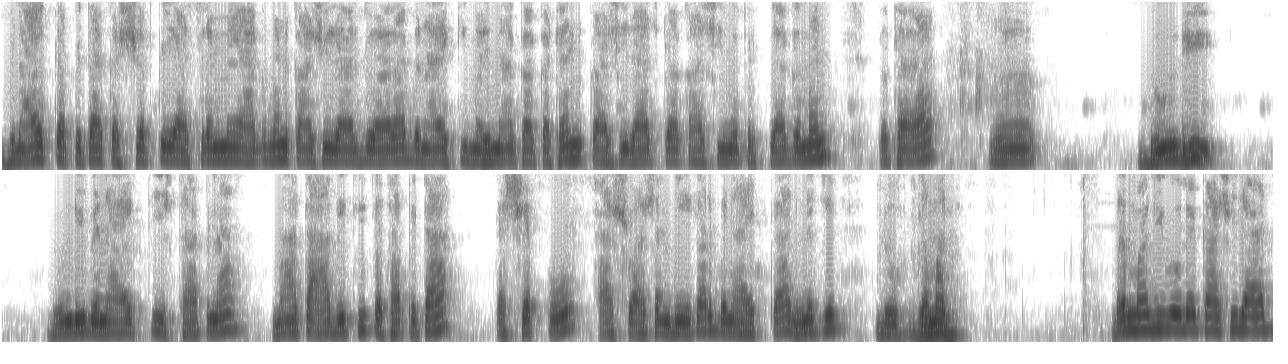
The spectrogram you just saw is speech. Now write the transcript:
विनायक का पिता कश्यप के आश्रम में आगमन काशीराज द्वारा विनायक की महिमा का कथन, काशीराज का काशी में प्रत्यागमन तथा ढूंढी ढूंढी विनायक की स्थापना माता आदिति तथा पिता कश्यप को आश्वासन देकर विनायक का निज लोकगमन ब्रह्मा जी बोले, काशीराज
